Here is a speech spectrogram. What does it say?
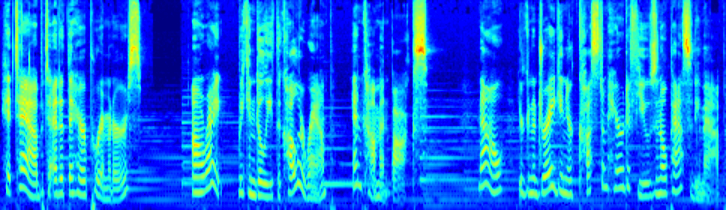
Hit Tab to edit the hair perimeters. Alright, we can delete the color ramp and comment box. Now, you're going to drag in your custom hair diffuse and opacity map.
